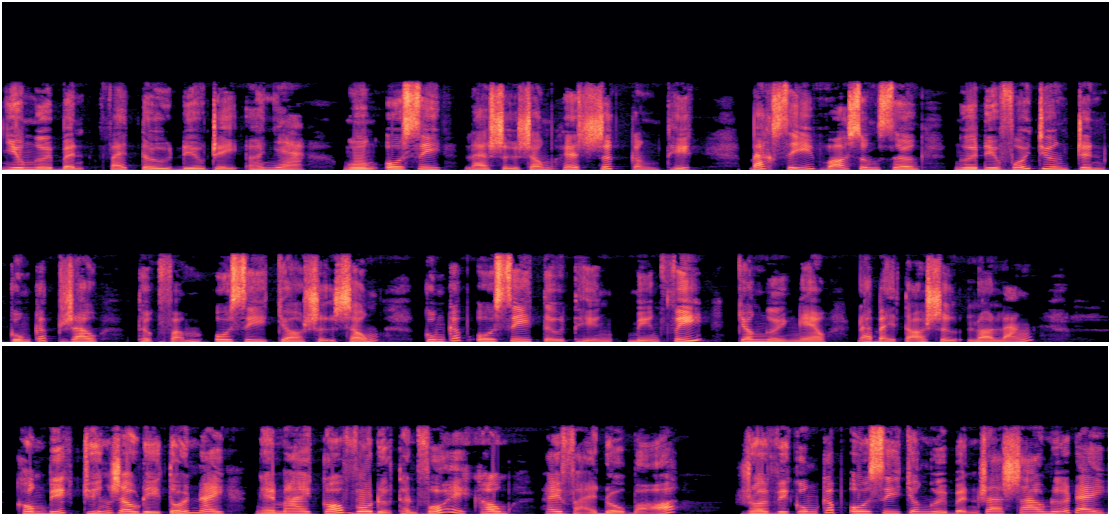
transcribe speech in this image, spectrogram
nhiều người bệnh phải tự điều trị ở nhà. Nguồn oxy là sự sống hết sức cần thiết. Bác sĩ Võ Xuân Sơn, người điều phối chương trình cung cấp rau, thực phẩm oxy cho sự sống, cung cấp oxy từ thiện miễn phí cho người nghèo đã bày tỏ sự lo lắng. Không biết chuyến rau đi tối nay, ngày mai có vô được thành phố hay không, hay phải đồ bỏ. Rồi việc cung cấp oxy cho người bệnh ra sao nữa đây?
